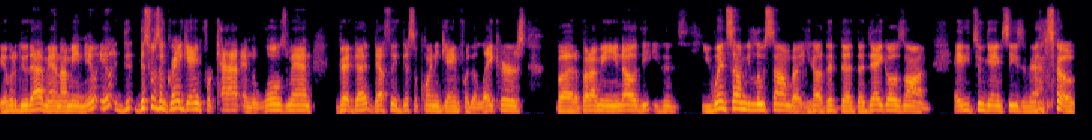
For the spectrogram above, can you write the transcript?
be able to do that, man. I mean, it, it, this was a great game for KAT and the Wolves, man. Definitely a disappointing game for the Lakers. But but I mean, you know, the, the, you win some, you lose some. But you know, the, the the day goes on. 82 game season, man. So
